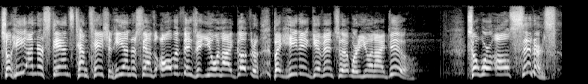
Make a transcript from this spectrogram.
So he understands temptation. He understands all the things that you and I go through, but he didn't give into it where you and I do. So we're all sinners.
